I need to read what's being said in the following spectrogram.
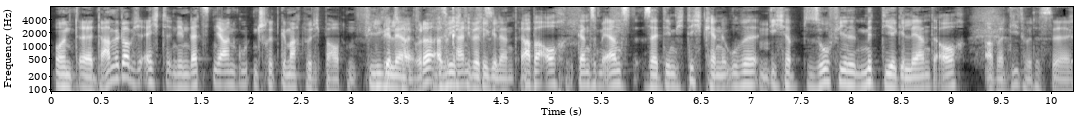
Und äh, da haben wir, glaube ich, echt in den letzten Jahren einen guten Schritt gemacht, würde ich behaupten. Viel gelernt, oder? Also kein Witz. viel gelernt. Ja. Aber auch ganz im Ernst, seitdem ich dich kenne, Uwe, hm. ich habe so viel mit dir gelernt auch. Aber Dito, das äh,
